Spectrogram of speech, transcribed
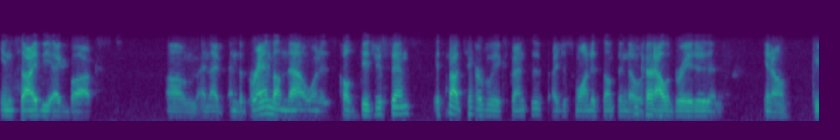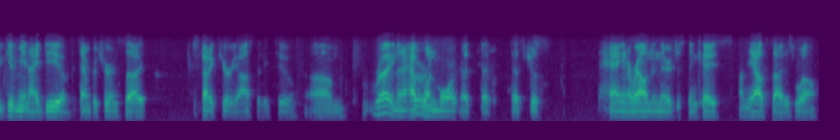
inside the egg box. Um, and I and the brand on that one is called DigiSense. It's not terribly expensive. I just wanted something that was Okay. calibrated and you know could give me an idea of the temperature inside, just out of curiosity too. Um, Right. and then I have sure. one more that that that's just hanging around in there just in case on the outside as well.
